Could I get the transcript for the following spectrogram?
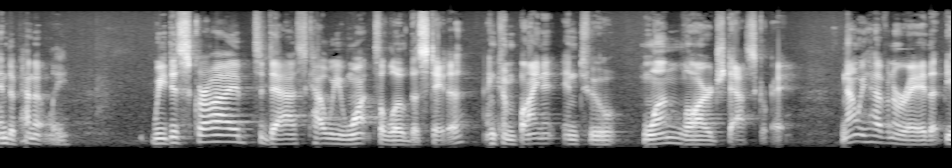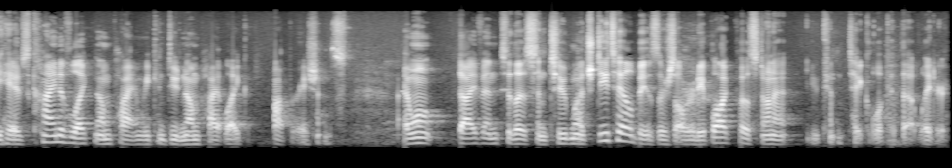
independently, we describe to Dask how we want to load this data and combine it into one large Dask array. Now we have an array that behaves kind of like NumPy and we can do NumPy-like operations. I won't dive into this in too much detail because there's already a blog post on it. You can take a look at that later.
